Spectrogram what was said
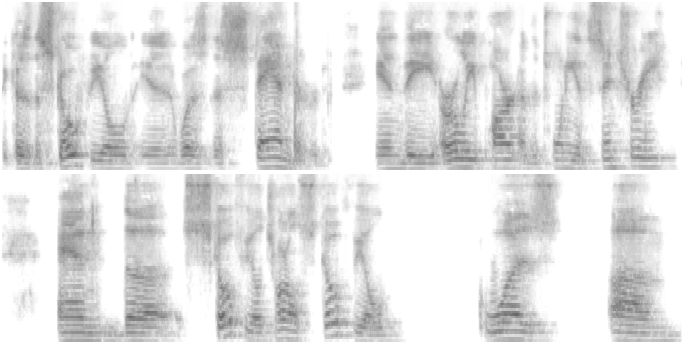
Because the Scofield is, was the standard in the early part of the 20th century. And the Scofield, Charles Scofield, was um,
